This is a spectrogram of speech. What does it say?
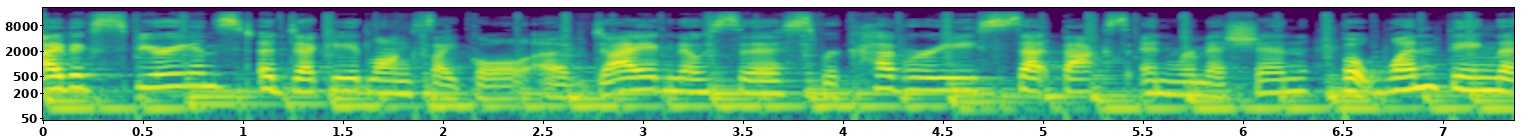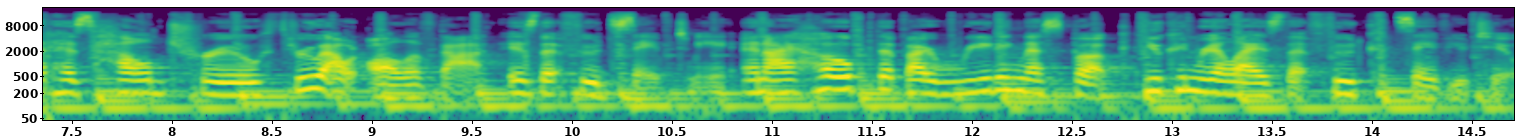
I've experienced a decade long cycle of diagnosis, recovery, setbacks, and remission. But one thing that has held true throughout all of that is that food saved me. And I hope that by reading this book, you can realize that food could save you too.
